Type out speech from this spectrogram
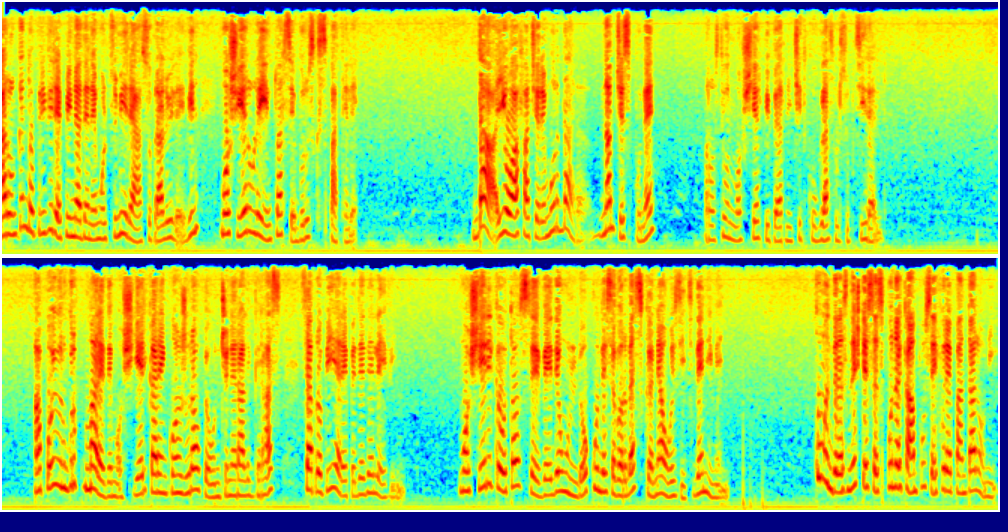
Aruncând o privire plină de nemulțumire asupra lui Levin, moșierul îi întoarse brusc spatele. Da, e o afacere murdară, n-am ce spune," rosti un moșier pipernicit cu glasul subțirel. Apoi un grup mare de moșieri care înconjurau pe un general gras se apropie repede de Levin. Moșierii căutau să se vede un loc unde să vorbească neauziți de nimeni. Cum îndrăznește să spună că am pus să-i fure pantalonii?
